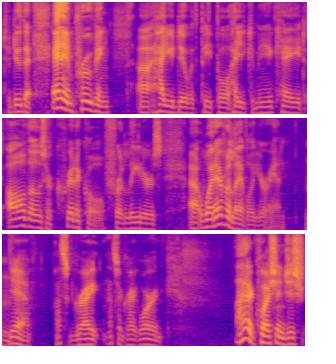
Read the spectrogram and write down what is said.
to do that and improving uh, how you deal with people, how you communicate. All those are critical for leaders, uh, whatever level you're in. Hmm. Yeah, that's great. That's a great word. I had a question. Just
